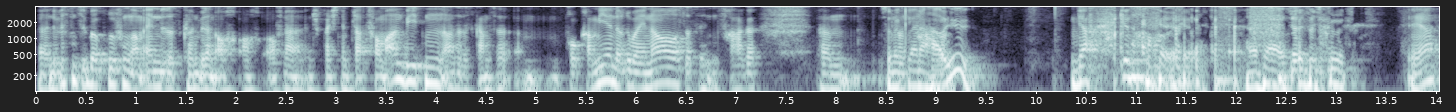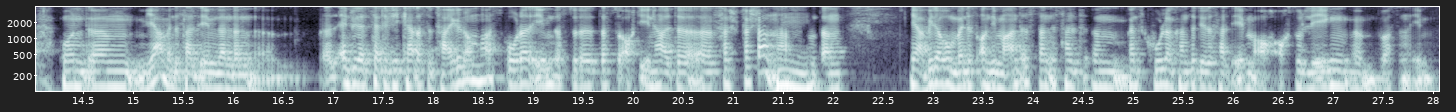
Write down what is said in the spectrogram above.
Äh, eine Wissensüberprüfung am Ende, das können wir dann auch, auch auf einer entsprechenden Plattform anbieten. Also das Ganze ähm, programmieren darüber hinaus, das ist eine Frage. Ähm, so eine so kleine. HÜ. Ja, genau. ja, das ist gut. Ja, und ähm, ja, wenn das halt eben dann, dann äh, entweder das Zertifikat, dass du teilgenommen hast, oder eben, dass du, dass du auch die Inhalte äh, ver verstanden hast. Mhm. Und dann, ja, wiederum, wenn das on demand ist, dann ist halt ähm, ganz cool, dann kannst du dir das halt eben auch, auch so legen. Ähm, du hast dann eben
